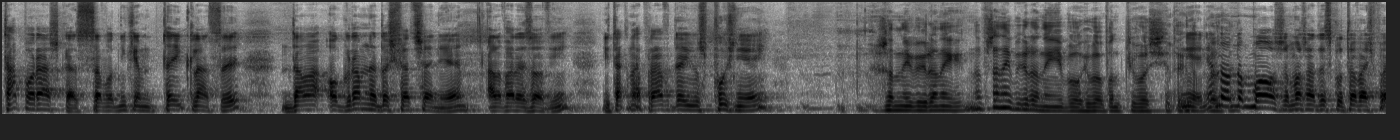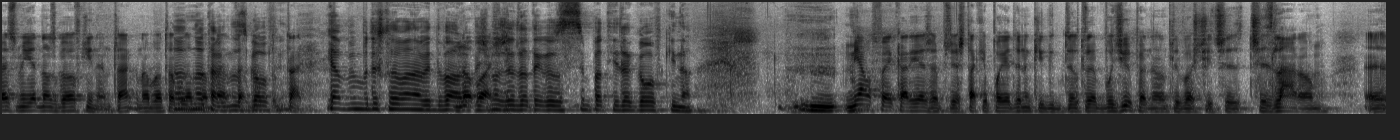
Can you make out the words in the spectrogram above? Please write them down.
ta porażka z zawodnikiem tej klasy dała ogromne doświadczenie Alvarezowi i tak naprawdę już później Żadnej wygranej, no w żadnej wygranej nie było chyba wątpliwości. Tak nie, nie, no, no może, można dyskutować powiedzmy jedną z Gołowkinem, tak? No bo to No, no tak, no z Gołów... tak. Ja bym dyskutował nawet dwa, ale No być właśnie. może dlatego z sympatii dla Gołowkina. Miał w swojej karierze przecież takie pojedynki, które budziły pewne wątpliwości, czy, czy z Larą, e,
